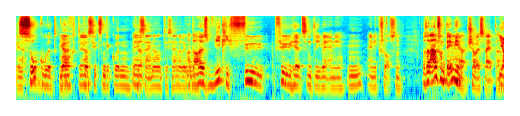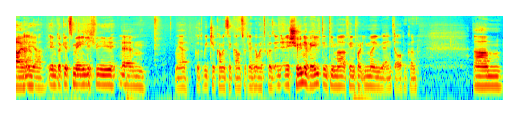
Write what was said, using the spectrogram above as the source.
Ja. so gut Ja, gemacht. Ja, Da sitzen die guten Ja. Designer und Designerinnen. Und da ist wirklich viel, viel Herz und Liebe eine, Mhm. eingeflossen. Also allein von dem her schau es weiter. Ja, ja, ja. Eben, da geht es mir ähnlich wie, ähm, naja, gut, Witcher kann man jetzt nicht ganz vergleichen, aber jetzt eine, eine schöne Welt, in die man auf jeden Fall immer irgendwie eintauchen kann. Ähm,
